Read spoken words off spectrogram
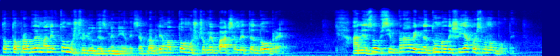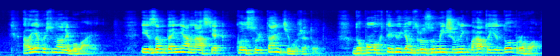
Тобто проблема не в тому, що люди змінилися, проблема в тому, що ми бачили те добре, а не зовсім правильно думали, що якось воно буде. Але якось воно не буває. І завдання нас, як консультантів, уже тут, допомогти людям зрозуміти, що в них багато є доброго,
